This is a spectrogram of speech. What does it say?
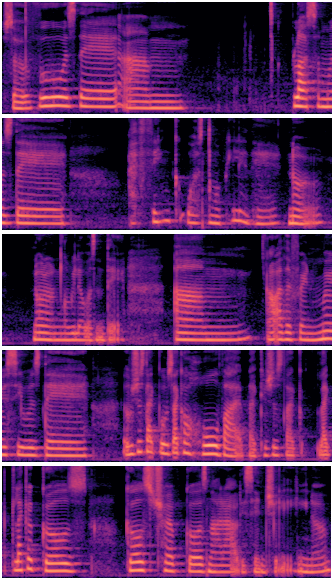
So Vu was there, um, Blossom was there. I think was Ngopile there. No, no, no, Ngopile wasn't there. Um, our other friend Mercy was there. It was just like it was like a whole vibe. Like it's just like like like a girls girls trip, girls night out essentially. You know.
